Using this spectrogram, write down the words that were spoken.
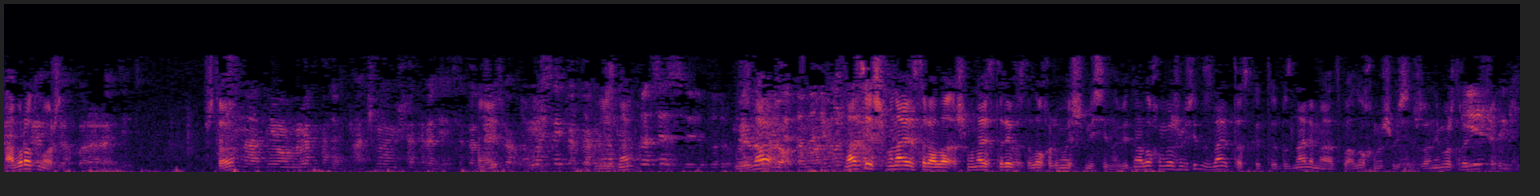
Наоборот, можно. Что? От него умрет, понятно. А чем она мешает родить? Это Конечно. только- А Не знаю. Не знаю. У нас есть. Шмуна Шмуна Трейф это Алоха Мойш Мессина. Видно, Алоха Мойш Мессина знает, так сказать, знали мы от Алоха Мойш Мессина, что он не может родить. Есть же какие-то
